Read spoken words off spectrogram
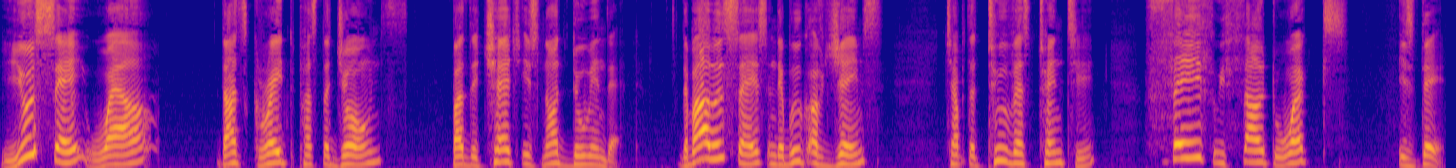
You say, Well, that's great, Pastor Jones, but the church is not doing that. The Bible says in the book of James, chapter 2, verse 20, faith without works is dead.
